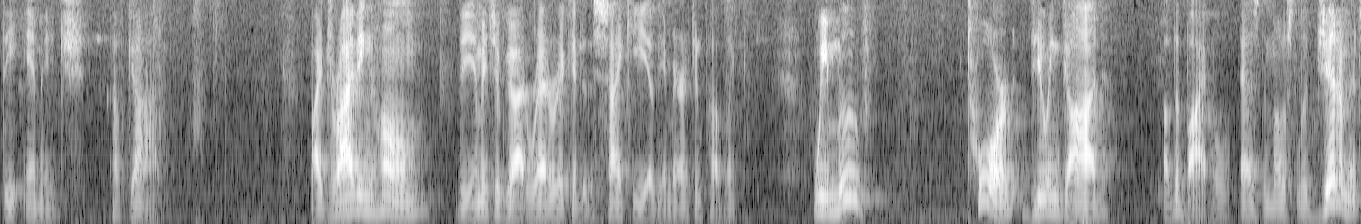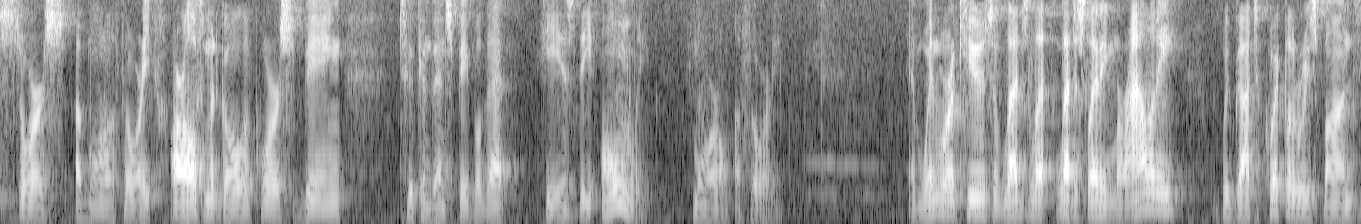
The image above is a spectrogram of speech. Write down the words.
the image of God? By driving home the image of God rhetoric into the psyche of the American public, we move toward viewing God of the Bible as the most legitimate source of moral authority. Our ultimate goal, of course, being to convince people that He is the only moral authority. And when we're accused of legislating morality, we've got to quickly respond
